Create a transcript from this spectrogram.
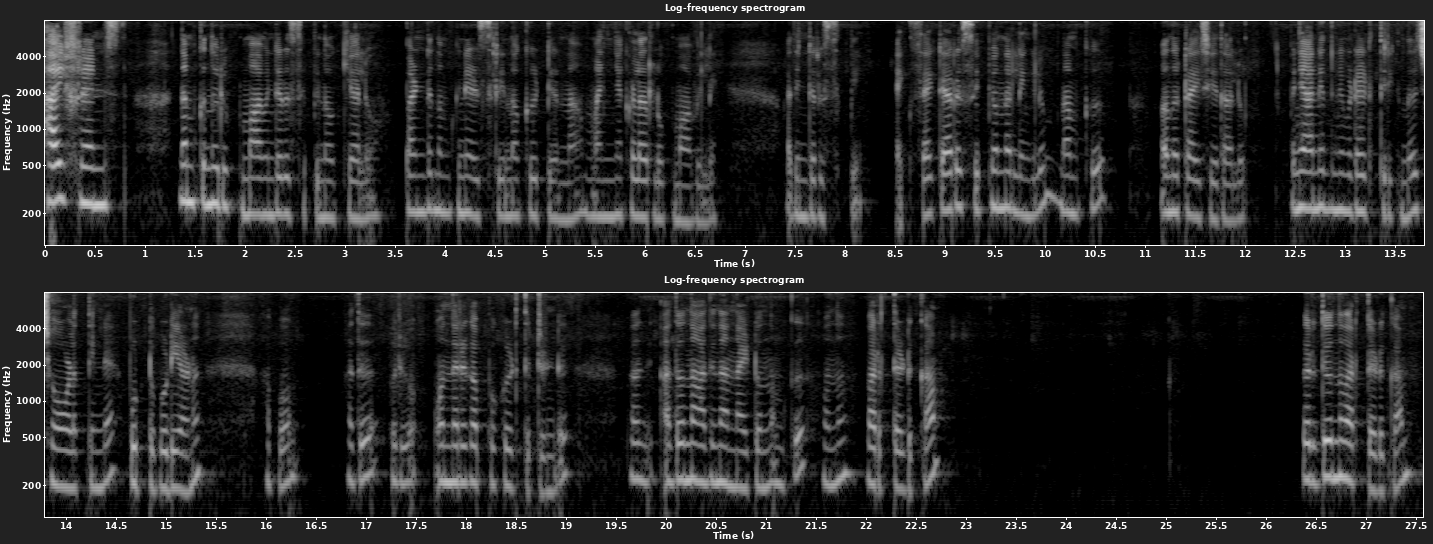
ഹായ് ഫ്രണ്ട്സ് നമുക്കിന്നൊരു ഉപ്മാവിന്റെ റെസിപ്പി നോക്കിയാലോ? പണ്ട് നമുക്ക് നഴ്സറിയിൽ നിന്നൊക്കെ കിട്ടിയിരുന്ന മഞ്ഞ കളറിൽ ഉപ്മാവില്ലേ? അതിന്റെ റെസിപ്പി എക്സാക്റ്റ് ആ റെസിപ്പി ഒന്നല്ലെങ്കിലും നമുക്ക് ഒന്ന് ട്രൈ ചെയ്താലോ? അപ്പോൾ ഞാനിതിനിവിടെ എടുത്തിരിക്കുന്നത് ചോളത്തിന്റെ പുട്ടുപൊടിയാണ്. അപ്പോൾ അത് ഒരു ഒന്നര കപ്പൊക്കെ എടുത്തിട്ടുണ്ട്. അപ്പോൾ അതൊന്ന് ആദ്യം നന്നായിട്ടൊന്ന് നമുക്ക് ഒന്ന് വറുത്തെടുക്കാം. വെറുതെ ഒന്ന് വറുത്തെടുക്കാം.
